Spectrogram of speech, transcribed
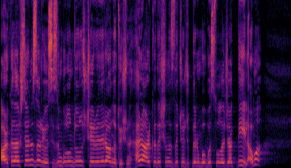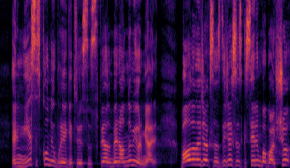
Arkadaşlarınız arıyor sizin bulunduğunuz çevreleri anlatıyor. Şimdi her arkadaşınız da çocukların babası olacak değil ama yani niye siz konuyu buraya getiriyorsunuz Süpiye Hanım ben anlamıyorum yani. Bağlanacaksınız diyeceksiniz ki senin baban şu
